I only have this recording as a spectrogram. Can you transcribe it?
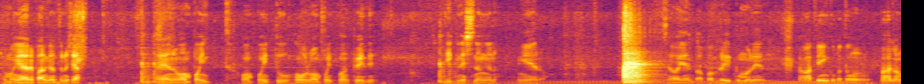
So, mangyayari parang ganito na siya. Ayan, 1.1.2 or 1.1 pwede. Thickness ng ano, ng aero. So, ayan, papabrate ko muna yan. Nakatingin ko pa itong pahalang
